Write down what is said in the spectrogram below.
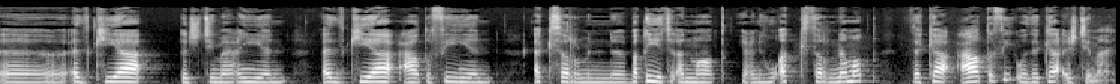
آه، أذكياء اجتماعيا أذكياء عاطفيا أكثر من بقية الأنماط. يعني هو أكثر نمط ذكاء عاطفي وذكاء اجتماعي.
